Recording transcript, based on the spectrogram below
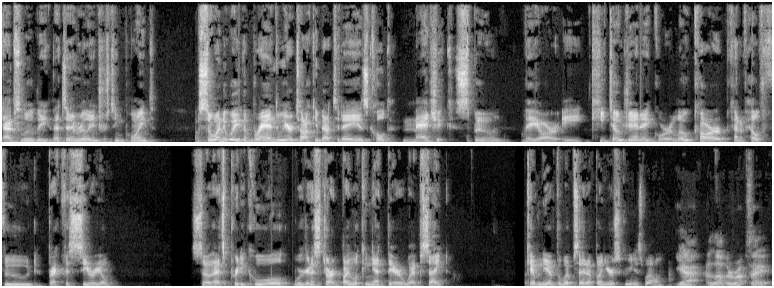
Absolutely. That's a really interesting point. So, anyway, the brand we are talking about today is called Magic Spoon. They are a ketogenic or low carb kind of health food breakfast cereal. So, that's pretty cool. We're going to start by looking at their website. Kevin, do you have the website up on your screen as well? Yeah, I love their website.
